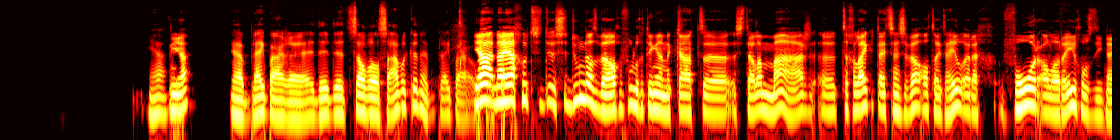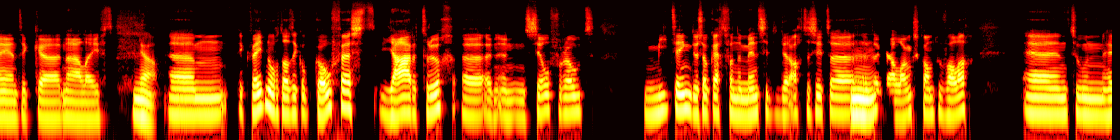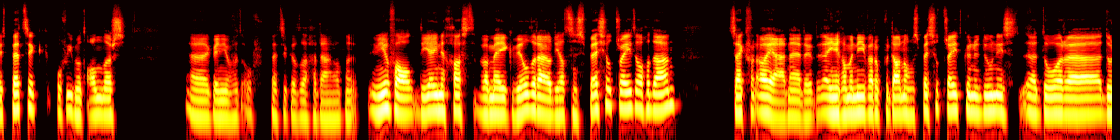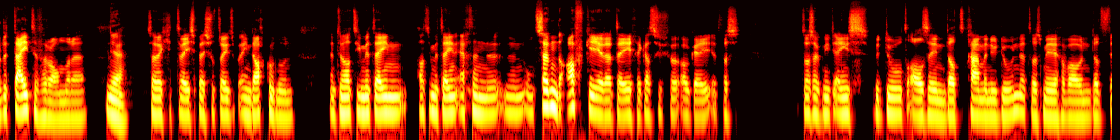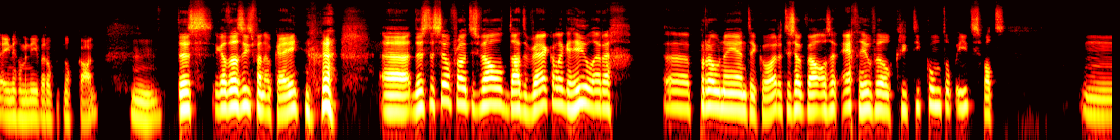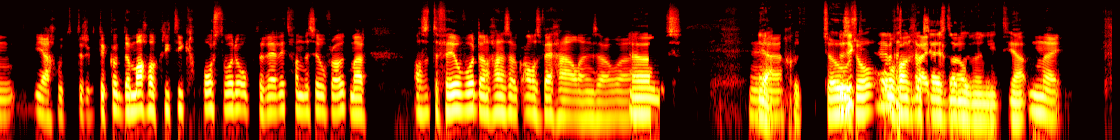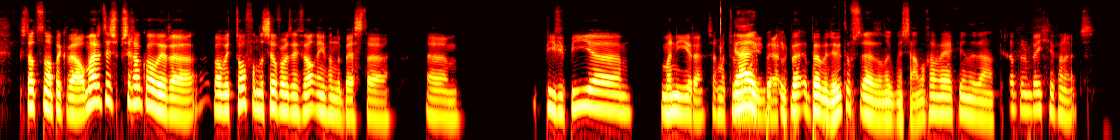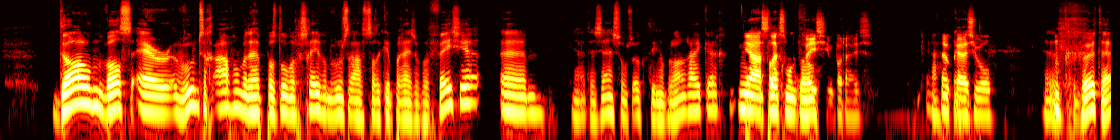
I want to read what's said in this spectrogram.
ja, ja. Ja blijkbaar, eh dit, dit zal wel samen kunnen. Blijkbaar ook. Ja, nou ja, goed, ze, ze doen dat wel, gevoelige dingen aan de kaart eh, stellen, maar eh, tegelijkertijd zijn ze wel altijd heel erg voor alle regels die Niantic naleeft. ja. Ehm, ik weet nog dat ik op GoFest jaren terug een, een Road meeting, dus ook echt van de mensen die erachter zitten, Mhm. dat ik daar langs kwam toevallig. En toen heeft Patrick of iemand anders, eh, ik weet niet of, het, of Patrick dat al gedaan had, maar in ieder geval die ene gast waarmee ik wilde rouwen, die had zijn special trade al gedaan. Toen zei ik van, oh ja, nee, de, de enige manier waarop we dan nog een special trade kunnen doen is eh, door, eh, door de tijd te veranderen ja. zodat je twee special trades op één dag kon doen. En toen had hij meteen, had hij meteen echt een, een ontzettende afkeer daartegen. Ik had zoiets van, oké, het, was, was ook niet eens bedoeld als in, dat gaan we nu doen. Het was meer gewoon, dat is de enige manier waarop het nog kan. Hmm. Dus ik had wel zoiets van, oké. Eh, dus de Silver Road is wel daadwerkelijk heel erg eh, pro-Niantic hoor. Het is ook wel, als er echt heel veel kritiek komt op iets, wat... mm, ja goed, er, er, er mag wel kritiek gepost worden op de Reddit van de Silver Road, maar als het te veel wordt, dan gaan ze ook alles weghalen en zo. eh, Oh. dus, Ja, goed. Zo, Dus ik- zo ergens onafhankelijk zijn ze dan ook nog niet. Ja. Nee. Dus dat snap ik wel. Maar het is op zich ook wel weer, eh, wel weer tof, want de Silver Road heeft wel een van de beste ehm, PvP-manieren, zeg maar. Ja, ik en ben, ik, ben, ik ben benieuwd of ze daar dan ook mee samen gaan werken, inderdaad. Ik ga er een beetje van uit. Dan was er woensdagavond, maar dat heb ik pas donderdag geschreven, want woensdagavond zat ik in Parijs op een feestje. Ehm, ja, er zijn soms ook dingen belangrijker. Ja, slechts een feestje in Parijs. Ja, Heel casual. dat gebeurt, hè.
